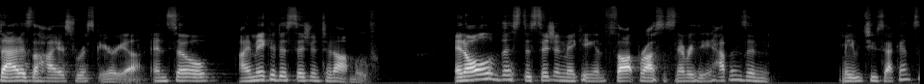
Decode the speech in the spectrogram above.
that is the highest risk area. And so I make a decision to not move. And all of this decision making and thought process and everything happens in maybe 2 seconds.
